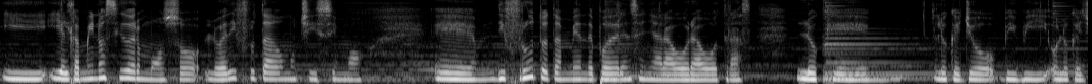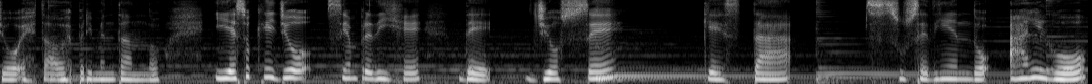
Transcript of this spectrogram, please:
Y, el camino ha sido hermoso, lo he disfrutado muchísimo. Eh, disfruto también de poder enseñar ahora a otras lo que, lo que yo viví o lo que yo he estado experimentando. Y eso que yo siempre dije de yo sé que está sucediendo algo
